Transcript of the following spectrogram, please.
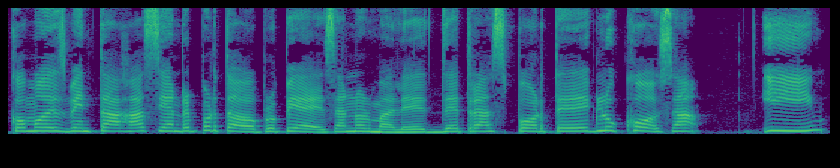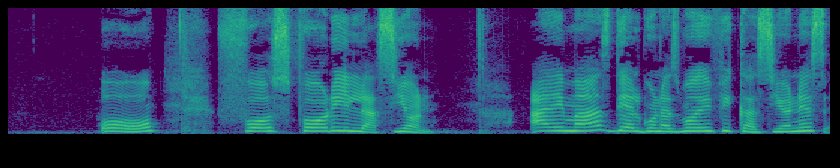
Como desventaja se han reportado propiedades anormales de transporte de glucosa y o fosforilación además de algunas modificaciones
